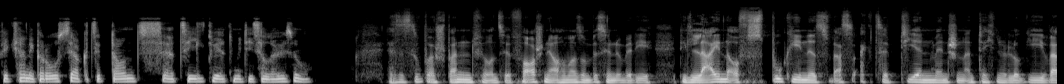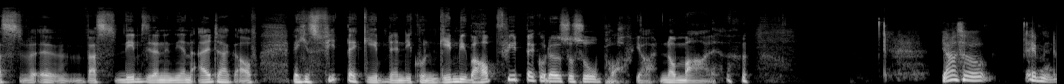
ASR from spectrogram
wirklich eine große Akzeptanz erzielt wird mit dieser Lösung. Das ist super spannend für uns. Wir forschen ja auch immer so ein bisschen über die, die Line of Spookiness. Was akzeptieren Menschen an Technologie? Was, äh, was nehmen sie dann in ihren Alltag auf? Welches Feedback geben denn die Kunden? Geben die überhaupt Feedback oder ist das so, boah, ja, normal? Ja, so eben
